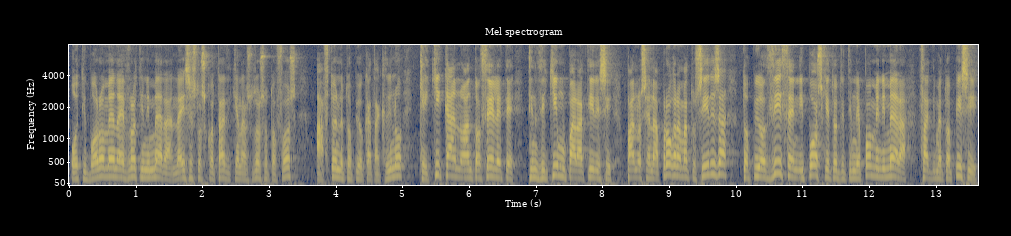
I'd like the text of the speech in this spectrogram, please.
ότι μπορώ με ένα ευρώ την ημέρα να είσαι στο σκοτάδι και να σου δώσω το φως, αυτό είναι το οποίο κατακρίνω και εκεί κάνω, αν το θέλετε, την δική μου παρατήρηση πάνω σε ένα πρόγραμμα του ΣΥΡΙΖΑ, το οποίο δήθεν υπόσχεται ότι την επόμενη μέρα θα αντιμετωπίσει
